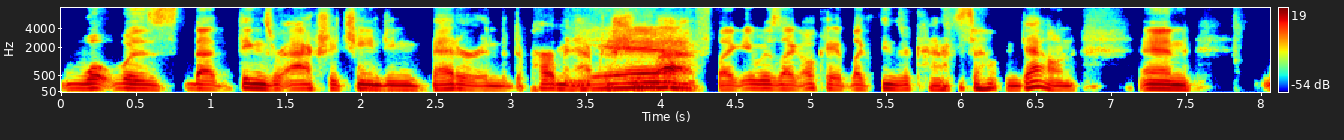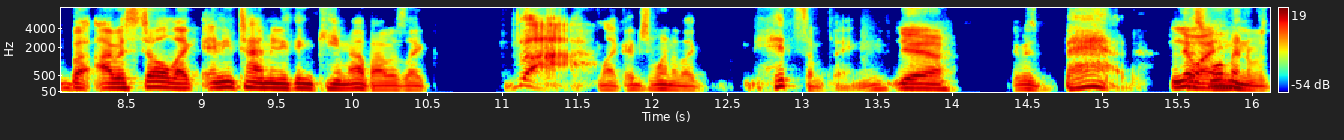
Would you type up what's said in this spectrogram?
what was that things were actually changing better in the department after she left. Like it was like, okay, like things are kind of settling down. And but I was still like anytime anything came up, I was like, ah, like I just want to like hit something. yeah. It was bad. No, this I- woman was,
